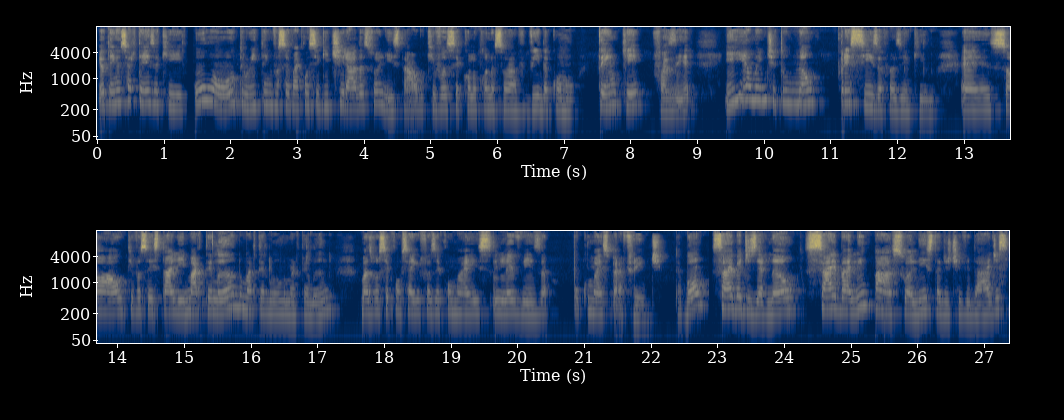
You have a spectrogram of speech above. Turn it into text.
Eu tenho certeza que um ou outro item você vai conseguir tirar da sua lista, algo que você colocou na sua vida como tem que fazer e realmente tu não precisa fazer aquilo. É só algo que você está ali martelando, martelando, martelando, mas você consegue fazer com mais leveza pouco mais para frente tá bom? Saiba dizer não, saiba limpar a sua lista de atividades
